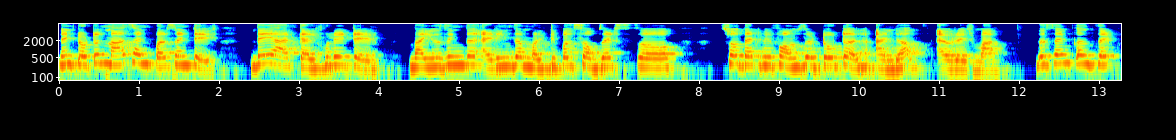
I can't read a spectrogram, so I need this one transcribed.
then total mass and percentage, they are calculated by using the adding the multiple subjects uh, so that we forms the total and the average mass. The same concept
